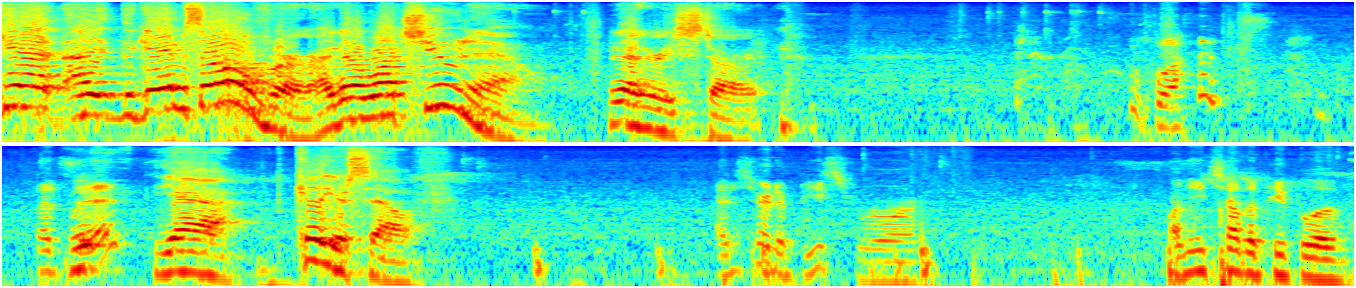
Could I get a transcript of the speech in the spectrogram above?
Can't. I, the game's over. I gotta watch you now. We gotta restart. What? That's We- it? Yeah. Kill yourself. I just heard a beast roar. Why don't you tell the people of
